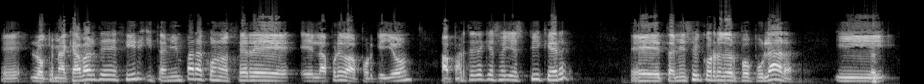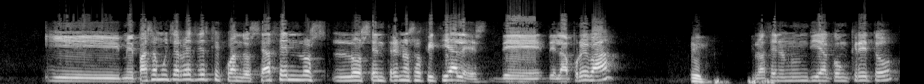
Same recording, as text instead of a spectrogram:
eh, lo que me acabas de decir y también para conocer eh, eh, la prueba, porque yo, aparte de que soy speaker, eh, también soy corredor popular y, y me pasa muchas veces que cuando se hacen los, los entrenos oficiales de, de la prueba, Sí. lo hacen en un día concreto,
